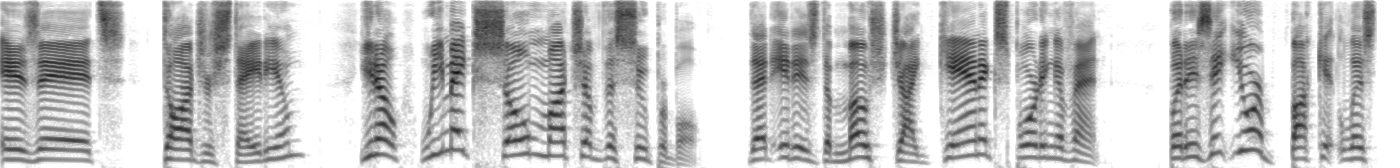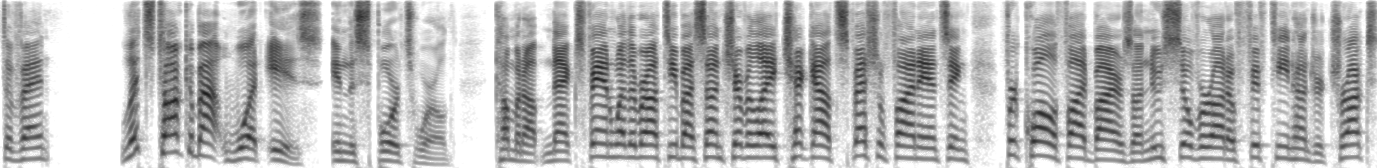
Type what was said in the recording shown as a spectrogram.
Is it Dodger Stadium? You know, we make so much of the Super Bowl that it is the most gigantic sporting event. But is it your bucket list event? Let's talk about what is in the sports world coming up next. Fan weather brought to you by Sun Chevrolet. Check out special financing for qualified buyers on new Silverado 1500 trucks.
